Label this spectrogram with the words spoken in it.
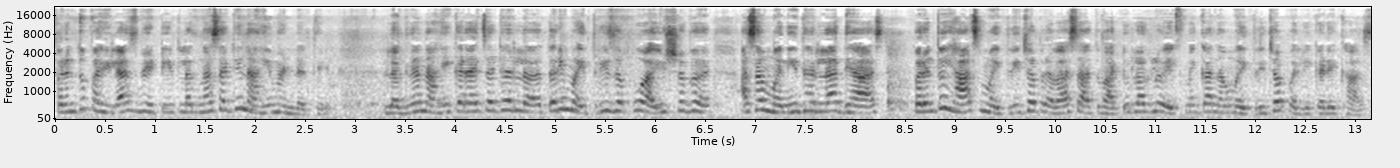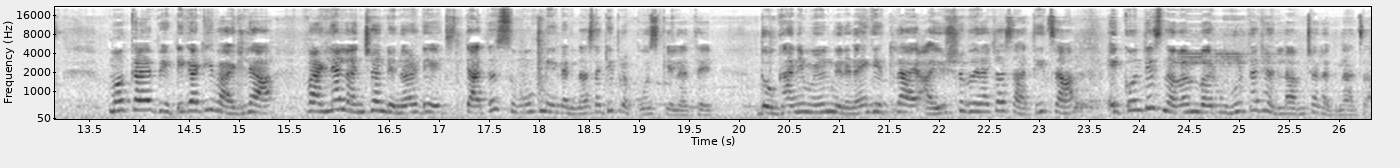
परंतु पहिल्याच भेटीत लग्नासाठी नाही म्हणलं ते लग्न नाही करायचं ठरलं तरी मैत्री जपू आयुष्यभर असा मनी धरला ध्यास. परंतु ह्याच मैत्रीच्या प्रवासात वाटू लागलो एकमेकांना मैत्रीच्या पलीकडे खास. मग काय भेटीगाठी वाढल्या वाढल्या लंच अँड डिनर डेट्स त्यातच सुमुखने लग्नासाठी प्रपोज केलं ते दोघांनी मिळून निर्णय घेतलाय आयुष्यभराच्या साथीचा एकोणतीस नोव्हेंबर मुहूर्त ठरला आमच्या लग्नाचा.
